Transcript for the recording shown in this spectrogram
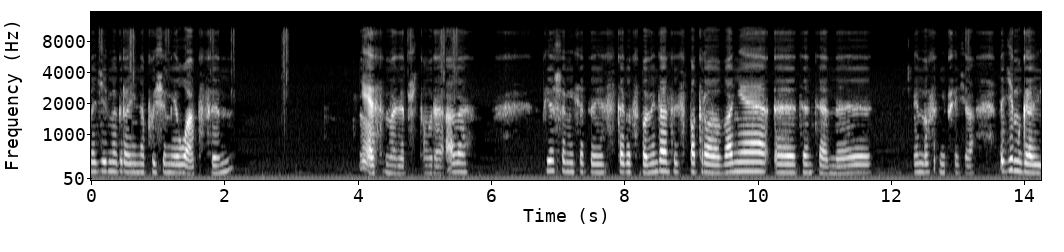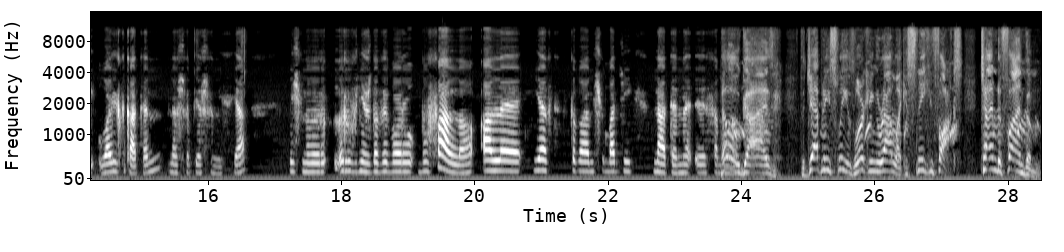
Będziemy grali na poziomie łatwym. Nie jestem najlepszy tą grę, ale pierwsza misja to jest, z tego co pamiętam, to jest patrolowanie y, ten, ten, y, jednostek nieprzyjaciela. Będziemy grali Wildcatem, nasza pierwsza misja. Mieliśmy również do wyboru Buffalo, ale ja zdecydowałam się bardziej na ten y, Hello, samochód. guys. The Japanese fleet is lurking around like a sneaky fox. Time to find them.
